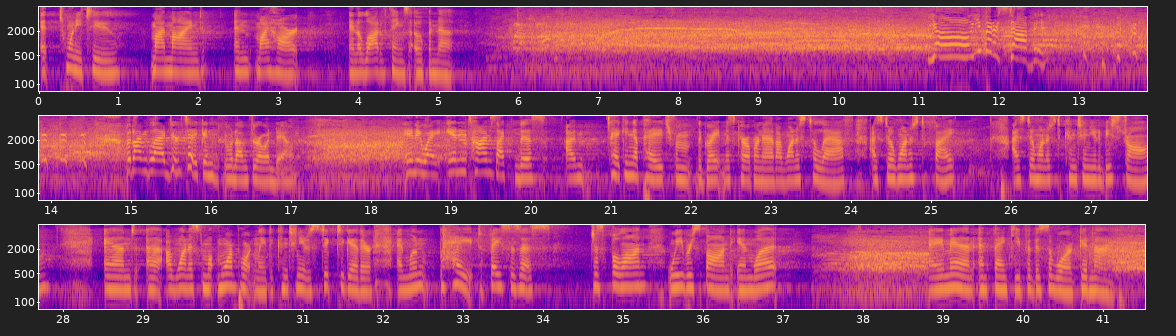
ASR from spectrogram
at 22, my mind and my heart and a lot of things opened up. Yo, you better stop it. but I'm glad you're taking what I'm throwing down. Anyway, in times like this, I'm taking a page from the great Miss Carol Burnett. I want us to laugh. I still want us to fight. I still want us to continue to be strong. And uh, I want us, to, more importantly, to continue to stick together. And when hate faces us just full on, we respond in what? Amen. And thank you for this award. Good night.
